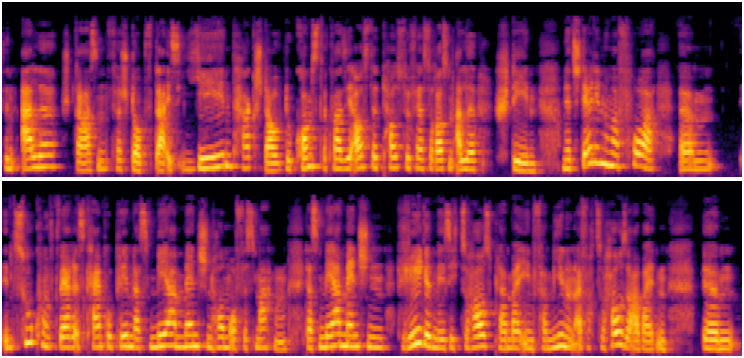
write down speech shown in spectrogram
sind alle Straßen verstopft. Da ist jeden Tag Stau. Du kommst quasi aus der Haustür, fährst du raus und alle stehen. Und jetzt stell dir nur mal vor, ähm, in Zukunft wäre es kein Problem, dass mehr Menschen Homeoffice machen, dass mehr Menschen regelmäßig zu Hause bleiben bei ihren Familien und einfach zu Hause arbeiten. Ähm,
